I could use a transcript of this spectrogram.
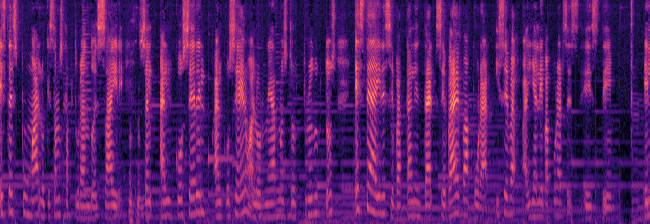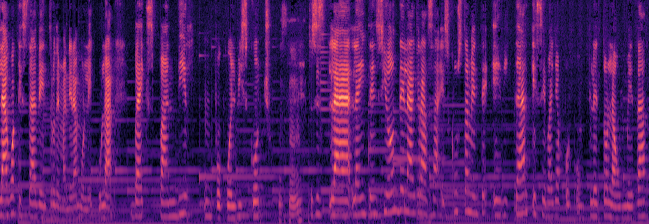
esta espuma lo que estamos capturando es aire. al, cocer el, al cocer o al hornear nuestros productos, este aire se va a calentar, se va a evaporar y se va, ahí al evaporarse este, el agua que está dentro de manera molecular va a expandir un poco el bizcocho. Entonces, la, la, intención de la grasa es justamente evitar que se vaya por completo la humedad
